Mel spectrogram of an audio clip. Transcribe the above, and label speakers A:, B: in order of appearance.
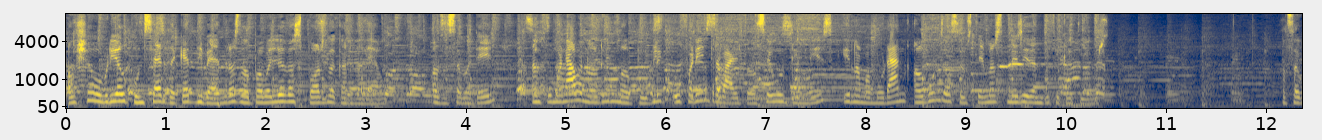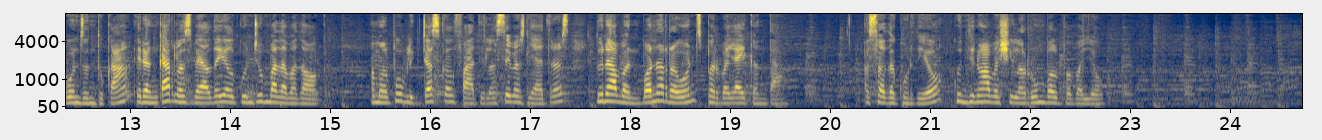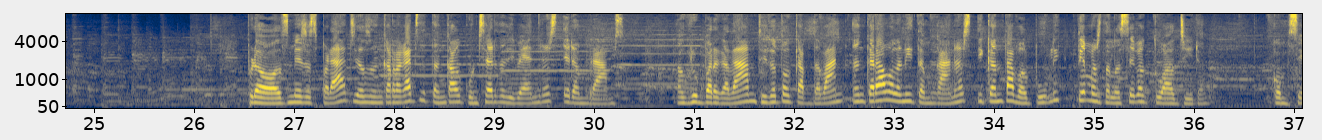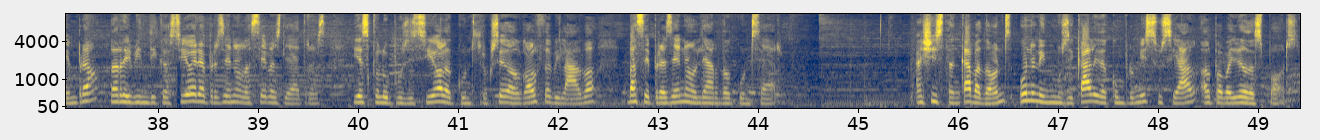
A: Auxa obria el concert d'aquest divendres del pavelló d'esports de Cardedeu. Els de Sabadell encomanaven el ritme al públic oferint treballs del seu últim disc i rememorant alguns dels seus temes més identificatius. Els segons en tocar eren Carles Belda i el conjunt Badabadoc. Amb el públic ja escalfat i les seves lletres, donaven bones raons per ballar i cantar. A so d'acordió, continuava així la rumba al pavelló. Però els més esperats i els encarregats de tancar el concert de divendres eren Brahms. El grup Berguedà, amb tot al capdavant, encarava la nit amb ganes i cantava al públic temes de la seva actual gira. Com sempre, la reivindicació era present a les seves lletres, i és que l'oposició a la construcció del golf de Vilalba va ser present al llarg del concert. Així es tancava, doncs, una nit musical i de compromís social al pavelló d'esports.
